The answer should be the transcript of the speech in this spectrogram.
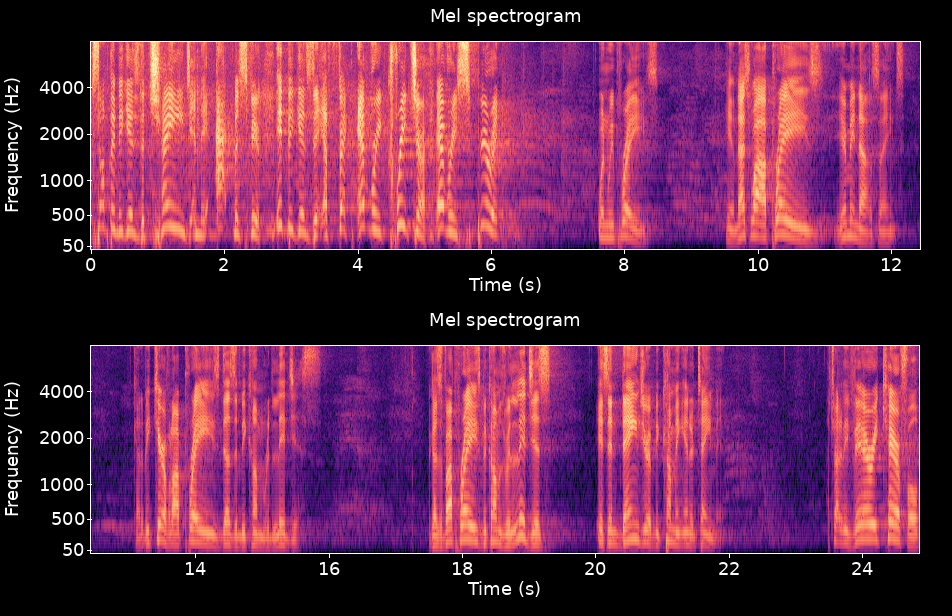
Something begins to change in the atmosphere. It begins to affect every creature, every spirit when we praise Him. That's why our praise, hear me now, saints. Got to be careful our praise doesn't become religious. Because if our praise becomes religious, it's in danger of becoming entertainment. I try to be very careful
